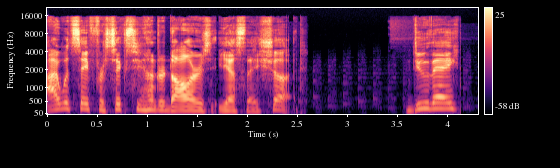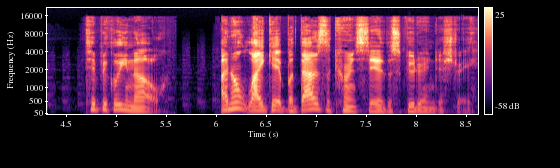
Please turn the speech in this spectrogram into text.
I would say for $1,600, yes, they should. Do they? Typically, no. I don't like it, but that is the current state of the scooter industry.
